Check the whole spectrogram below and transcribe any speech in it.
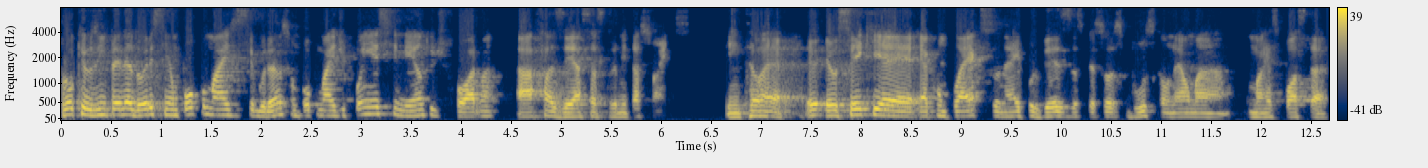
para que os empreendedores tenham um pouco mais de segurança, um pouco mais de conhecimento de forma a fazer essas tramitações. Então, é, eu, eu sei que é, é, complexo, né, e por vezes as pessoas buscam, né, uma, uma resposta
